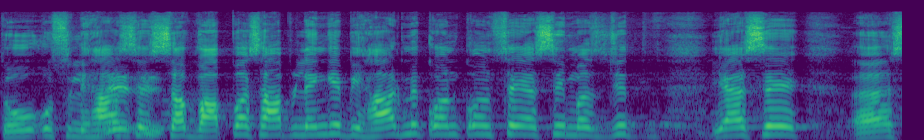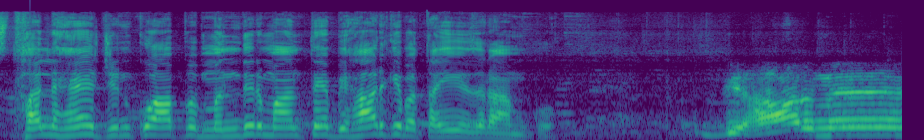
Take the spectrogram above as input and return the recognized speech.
तो उस लिहाज से सब वापस आप लेंगे? बिहार में कौन कौन से ऐसे मस्जिद या ऐसे स्थल हैं जिनको आप मंदिर मानते हैं? बिहार के बताइए जरा हमको। बिहार में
